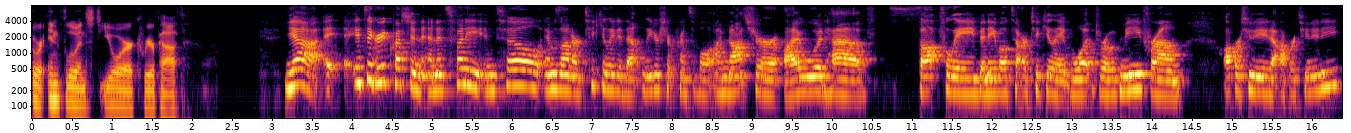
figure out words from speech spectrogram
or influenced your career path? Yeah, it's a great question. And it's funny, until Amazon articulated that leadership principle, I'm not sure I would have thoughtfully been able to articulate what drove me from opportunity to opportunity.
